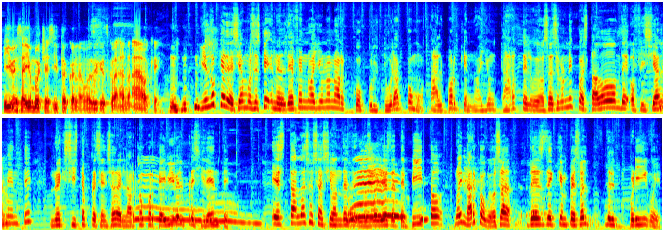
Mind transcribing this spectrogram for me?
Y ves ahí un bochecito con la música. Es como, ah, ah, ok. Y es lo que decíamos, es que en el DF no hay una narcocultura como tal porque no hay un cártel, güey. O sea, es el único estado donde oficialmente no, existe presencia del narco porque ahí vive el presidente. Está la asociación de, de los güeyes de Tepito. No hay narco, güey. O sea, desde que empezó el, el PRI, güey,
